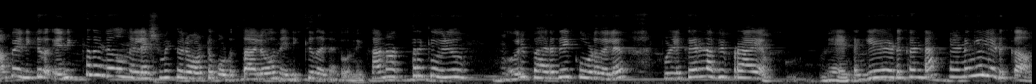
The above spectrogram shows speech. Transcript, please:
അപ്പൊ എനിക്ക് എനിക്ക് തന്നെ തോന്നി ലക്ഷ്മിക്ക് ഒരു വോട്ട് കൊടുത്താലോ എന്ന് എനിക്ക് തന്നെ തോന്നി. കാരണം അത്രയ്ക്ക് ഒരു ഒരു പരിധി കൂടുതൽ പുള്ളിക്കാരുടെ അഭിപ്രായം വേണ്ടെങ്കിൽ എടുക്കണ്ട വേണമെങ്കിൽ എടുക്കാം.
